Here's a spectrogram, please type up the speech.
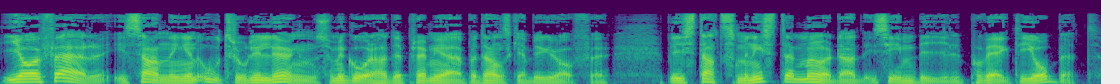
I AFR, i sanningen otrolig lögn som igår hade premiär på danska biografer, blir statsministern mördad i sin bil på väg till jobbet.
